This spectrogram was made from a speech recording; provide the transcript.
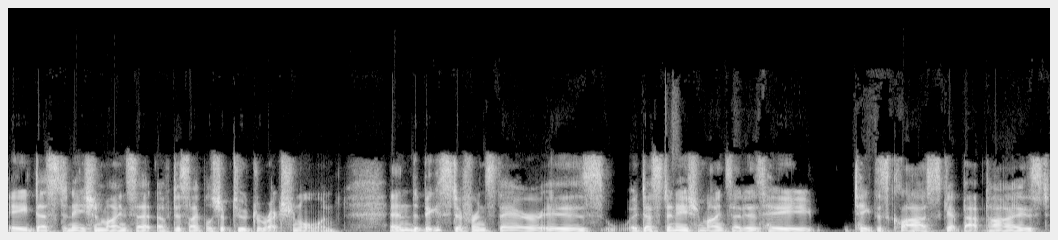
a destination mindset of discipleship to a directional one? And the biggest difference there is a destination mindset is, Hey, take this class, get baptized,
